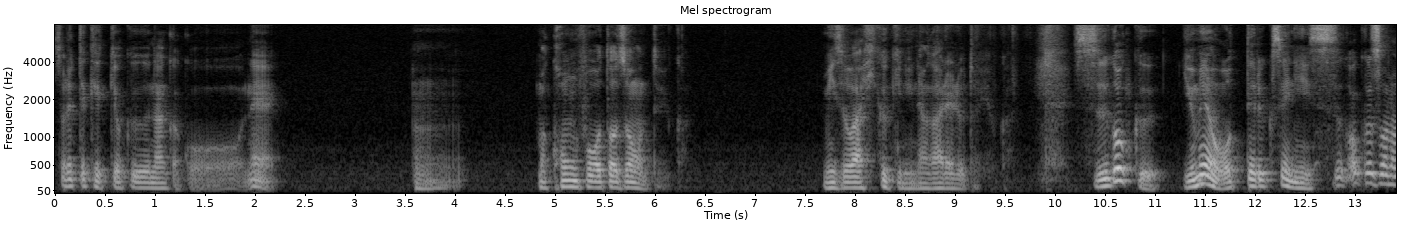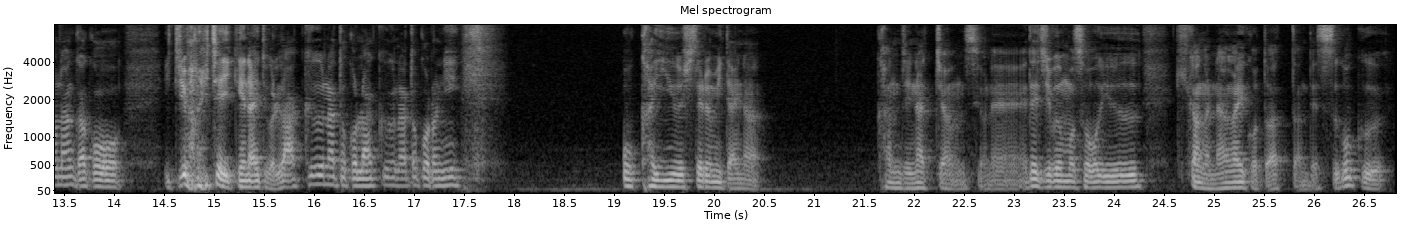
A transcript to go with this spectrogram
それって結局なんかこうね、うん、まあコンフォートゾーンというか、水は低きに流れるというか、すごく夢を追ってるくせに、すごくそのなんかこう、一番いちゃいけないというか、楽なとこ楽なところに、を回遊してるみたいな感じになっちゃうんですよね。で、自分もそういう期間が長いことあったんですごく、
